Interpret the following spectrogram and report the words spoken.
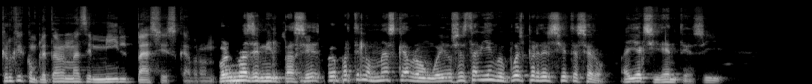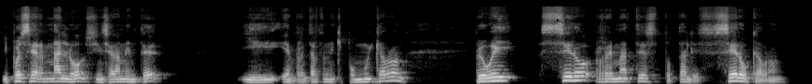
Creo que completaron más de mil pases, cabrón. Fueron más de mil pases, pero aparte lo más cabrón, güey. O sea, está bien, güey, puedes perder 7-0. Hay accidentes y, y puede ser malo, sinceramente, y, enfrentarte a un equipo muy cabrón. Pero, güey, cero remates totales. Cero, cabrón.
